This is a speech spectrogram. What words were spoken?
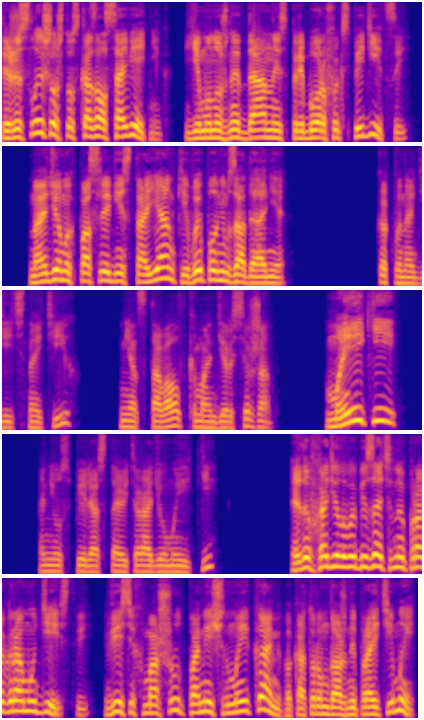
Ты же слышал, что сказал советник? Ему нужны данные с приборов экспедиций. Найдем их последние стоянки выполним задание. Как вы надеетесь найти их? Не отставал от командира сержант. «Маяки!» Они успели оставить радиомаяки? Это входило в обязательную программу действий. Весь их маршрут помечен маяками, по которым должны пройти мы.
